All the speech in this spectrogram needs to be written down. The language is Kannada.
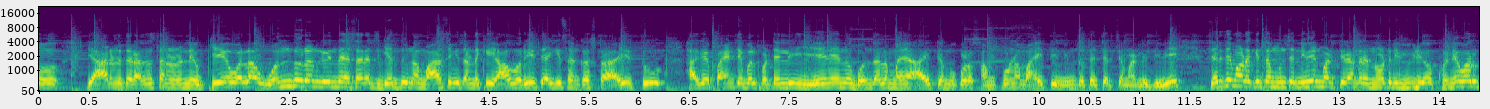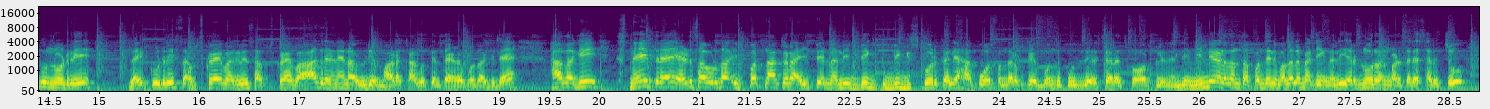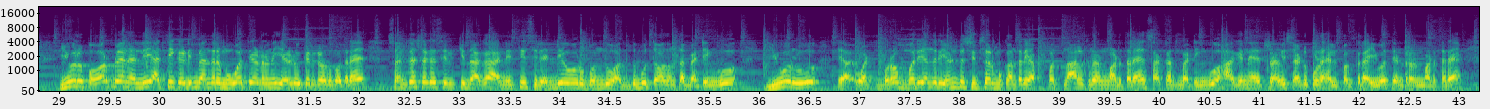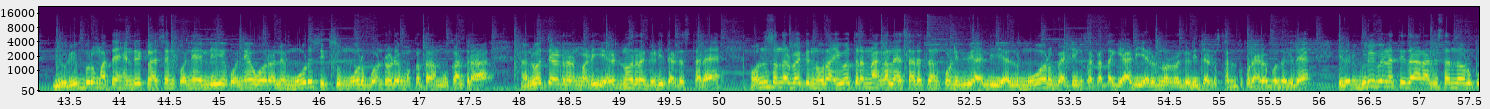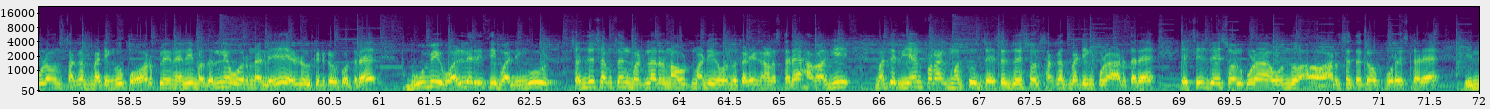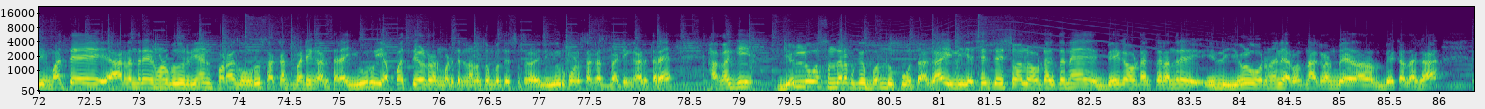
ಯಾರಿರುತ್ತೆ ರಾಜಸ್ಥಾನ ನೀವು ಕೇವಲ ಒಂದು ರನ್ಗಳಿಂದ ಎಸ್ ಆರ್ ಎಚ್ ಗೆದ್ದು ನಮ್ಮ ಆರ್ ಸಿ ಬಿ ತಂಡಕ್ಕೆ ಯಾವ ರೀತಿಯಾಗಿ ಸಂಕಷ್ಟ ಆಯಿತು, ಹಾಗೆ ಪಾಯಿಂಟ್ ಟೇಬಲ್ ಪಟ್ಟಿಯಲ್ಲಿ ಏನೇನು ಗೊಂದಲಮಯ ಆಯಿತು ಎಂಬ ಕೂಡ ಸಂಪೂರ್ಣ ಮಾಹಿತಿ ನಿಮ್ಮ ಜೊತೆ ಚರ್ಚೆ ಮಾಡಲಿದ್ದೀವಿ. ಚರ್ಚೆ ಮಾಡೋಕ್ಕಿಂತ ಮುಂಚೆ ನೀವೇನು ಮಾಡ್ತೀರಾ ಅಂದರೆ ನೋಡ್ರಿ ವಿಡಿಯೋ ಕೊನೆವರೆಗೂ ನೋಡ್ರಿ. ಲೈಕ್ ಕೊಡ್ರಿ ಸಬ್ಸ್ಕ್ರೈಬ್ ಆಗಿರಿ. ಸಬ್ಸ್ಕ್ರೈಬ್ ಆದರೆ ನಾವು ವಿಡಿಯೋ ಮಾಡೋಕ್ಕಾಗುತ್ತೆ ಅಂತ ಹೇಳ್ಬೋದಾಗಿದೆ. ಹಾಗಾಗಿ ಸ್ನೇಹಿತರೆ, ಎರಡು ಸಾವಿರದ ಇಪ್ಪತ್ನಾಲ್ಕರ ಐ ಪಿ ಎಲ್ನಲ್ಲಿ ಬಿಗ್ ಬಿಗ್ ಸ್ಕೋರ್ ಕಲೆ ಹಾಕುವ ಸಂದರ್ಭಕ್ಕೆ ಬಂದು ಕೂದಿದೆ ಎಸ್ ಆರ್ ಎಚ್ ಪವರ್ ಪ್ಲೇನಲ್ಲಿ ನಿನ್ನೆ ಹೇಳದಂತ ಪಂದ್ಯದಲ್ಲಿ ಮೊದಲ ಬ್ಯಾಟಿಂಗ್ನಲ್ಲಿ ಎರಡು ನೂರು ರನ್ ಮಾಡ್ತಾರೆ ಎಸ್ ಆರ್ ಎಚ್ ಇವರು ಪವರ್ ಪ್ಲೇನಲ್ಲಿ ಅತಿ ಕಡಿಮೆ ಅಂದ್ರೆ ಮೂವತ್ತೇಳು ರನ್ ಎರಡು ವಿಕೆಟ್ ಕಳೆದುಕೋತಾರೆ ಸಂಕಷ್ಟಕ್ಕೆ ಸಿಲುಕಿದಾಗ ನಿತೀಶ್ ರೆಡ್ಡಿ ಅವರು ಬಂದು ಅದ್ಭುತವಾದಂತಹ ಬ್ಯಾಟಿಂಗು ಇವರು ಬರೋಬ್ಬರಿ ಅಂದ್ರೆ ಎಂಟು ಸಿಕ್ಸರ್ ಮುಖಾಂತರ ಎಪ್ಪತ್ನಾಲ್ಕು ರನ್ ಮಾಡ್ತಾರೆ. ಸಖತ್ ಬ್ಯಾಟಿಂಗು ಹಾಗೇನೆ ಟ್ರಾವಿಸ್ ಹೆಡ್ ಕೂಡ ಹೆಲ್ಪ್ ಆಗ್ತಾರೆ. ಐವತ್ತೆಂಟು ರನ್ ಮಾಡ್ತಾರೆ. ಇವರಿಬ್ಬರು ಮತ್ತೆ ಹೆನ್ರಿ ಕ್ಲಾಸನ್ ಕೊನೆಯಲ್ಲಿ, ಕೊನೆ ಓವರಲ್ಲಿ ಮೂರು ಸಿಕ್ಸ್ ಮೂರು ಬೌಂಡ್ ಹೊಡೆಯೋ ಮುಖಾಂತರ ಮುಖಾಂತರ ನಲವತ್ತೆರಡು ರನ್ ಮಾಡಿ ಎರಡು ನೂರರ ಗಡಿ ದಾಟಿಸ್ತಾರೆ. ಒಂದು ಸಂದರ್ಭಕ್ಕೆ ನೂರ ಐವತ್ತು ರನ್ ಆಗಲ್ಲ ಎಸ್ ಆರ್ ಎಚ್ ಅಲ್ಲಿ ಎಲ್ಲಿ ಮೂವರು ಬ್ಯಾಟಿಂಗ್ ಸಖತ್ತಾಗಿ ಆಡಿ ಎರಡು ನೂರರ ಗಡಿ ದಾಟಿಸ್ತಾರೆ ಅಂತ ಕೂಡ ಹೇಳ್ಬೋದಾಗಿದೆ. ಇದನ್ನು ಗುರಿ ಬೆನ್ನತ್ತಿದ ರಾಜಸ್ಥಾನದವರು ಕೂಡ ಒಂದು ಸಖತ್ ಬ್ಯಾಟಿಂಗು ಪವರ್ ಪ್ಲೇನಲ್ಲಿ ಮೊದಲನೇ ಓವರ್ನಲ್ಲಿ ಎರಡು ವಿಕೆಟ್ ಕಳ್ಕೊತಾರೆ ಭೂವಿ ಒಳ್ಳೆ ರೀತಿ ಬಾಲಿಂಗು ಸಂಜು ಸ್ಯಾಮ್ಸಂಗ್ ಬಟ್ಲರ್ ಅನ್ನು ಔಟ್ ಮಾಡಿ ಒಂದು ಕಡೆ ಕಾಣಿಸ್ತಾರೆ. ಹಾಗಾಗಿ ಮತ್ತೆ ರಿಯಾನ್ ಫರಾಗ್ ಮತ್ತು ಜೈಸಲ್ ಜೈಸ್ವಾಲ್ ಸಖತ್ ಬ್ಯಾಟಿಂಗ್ ಕೂಡ ಆಡ್ತಾರೆ. ಎಸ್ ಎಸ್ ಜೈಸ್ವಾಲ್ ಕೂಡ ಒಂದು ಆರು ಶತಕ ಪೂರೈಸ್ತಾರೆ. ಇಲ್ಲಿ ಮತ್ತೆ ಯಾರಂದ್ರೆ ನೋಡಬಹುದು ರಿಯಾನ್ ಫರಾಗ್ ಅವರು ಸಖತ್ ಬ್ಯಾಟಿಂಗ್ ಆಡ್ತಾರೆ. ಇವರು ಎಪ್ಪತ್ತೇಳು ರನ್ ಮಾಡ್ತಾರೆ ನಲವತ್ತೊಂಬತ್ತು ಶತಕಗಳಲ್ಲಿ ಇವರು ಕೂಡ ಸಖತ್ ಬ್ಯಾಟಿಂಗ್ ಆಡ್ತಾರೆ. ಹಾಗಾಗಿ ಗೆಲ್ಲುವ ಸಂದರ್ಭಕ್ಕೆ ಬಂದು ಕೂತಾಗ ಇಲ್ಲಿ ಎಸ್ ಎಸ್ ಜೈಸ್ವಾಲ್ ಔಟ್ ಆಗ್ತಾನೆ. ಬೇಗ ಔಟ್ ಆಗ್ತಾರೆ ಅಂದ್ರೆ ಇಲ್ಲಿ ಏಳು ಓವರ್ನಲ್ಲಿ ಅರವತ್ನಾಲ್ಕು ರನ್ ಬೇಕಾದಾಗ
